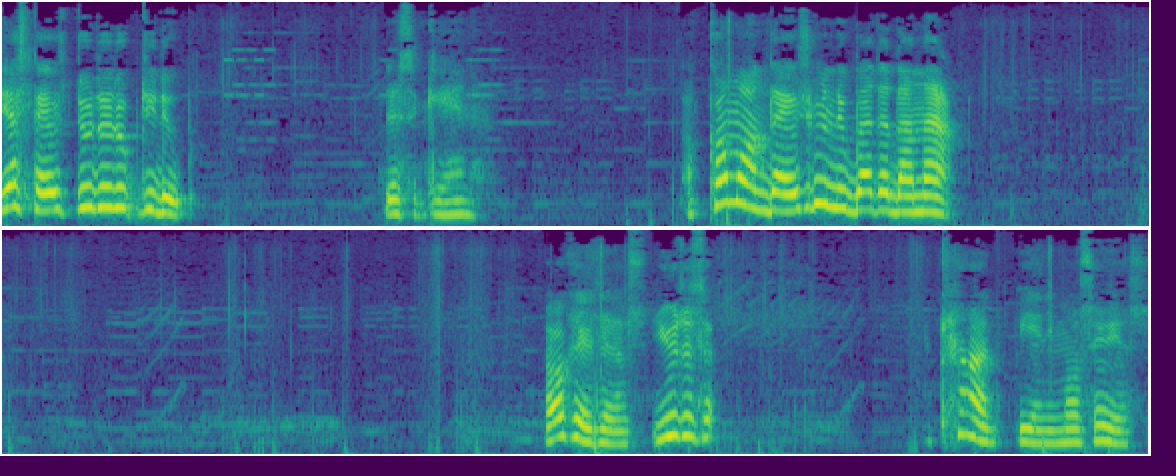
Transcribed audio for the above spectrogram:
Yes, Tails, do the loop-de-loop. This again. Oh, come on, Tails, you can do better than that. Okay, Tails, you just... You can't be any more serious.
